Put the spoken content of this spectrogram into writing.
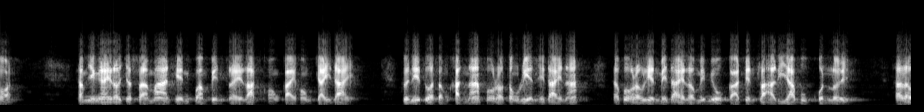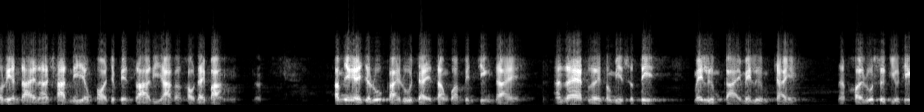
ก่อนทำยังไงเราจะสามารถเห็นความเป็นไตรลักษณ์ของกายของใจได้ ตัวนี้ตัวสำคัญนะ พวกเราต้องเรียนให้ได้นะ ถ้าพวกเราเรียนไม่ได้ เราไม่มีโอกาสเป็นพระอริยะบุคคลเลย ถ้าเราเรียนได้นะ ชาตินี้ยังพอจะเป็นพระอริยะกับเขาได้บ้างนะทำยังไงจะรู้กายรู้ใจตามความเป็นจริงได้ อันแรกเลยต้องมีสติ ไม่ลืมกายไม่ลืมใจนะคอยรู้สึกอยู่ที่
